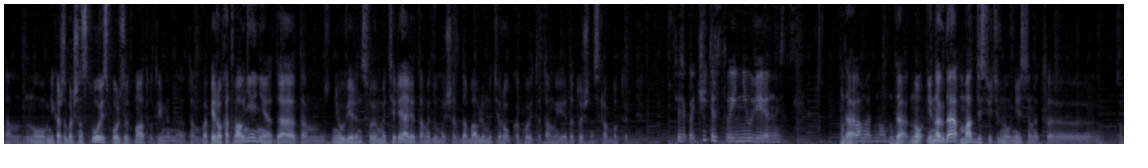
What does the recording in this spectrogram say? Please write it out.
Там, ну, мне кажется, большинство используют мат вот именно там, во-первых, от волнения, да, там, не уверен в своем материале, там, и думаю, сейчас добавлю матерок какой-то там, и это точно сработает. То есть такое читерство и неуверенность. Да, Два в одном. Да, но иногда мат действительно уместен, это там,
